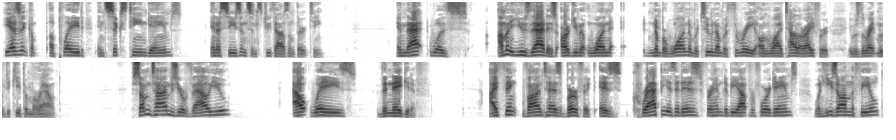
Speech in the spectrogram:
He hasn't com- uh, played in 16 games in a season since 2013. And that was, I'm going to use that as argument one, number one, number two, number three on why Tyler Eifert, it was the right move to keep him around. Sometimes your value outweighs the negative. I think Vontaze Burfict, as crappy as it is for him to be out for four games, when he's on the field,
